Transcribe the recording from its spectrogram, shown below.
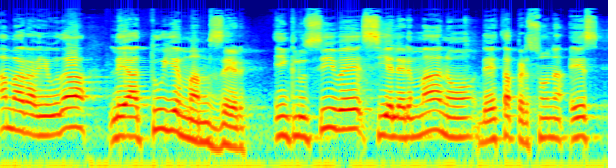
amara viuda le atuye mamzer. Inclusive si el hermano de esta persona es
